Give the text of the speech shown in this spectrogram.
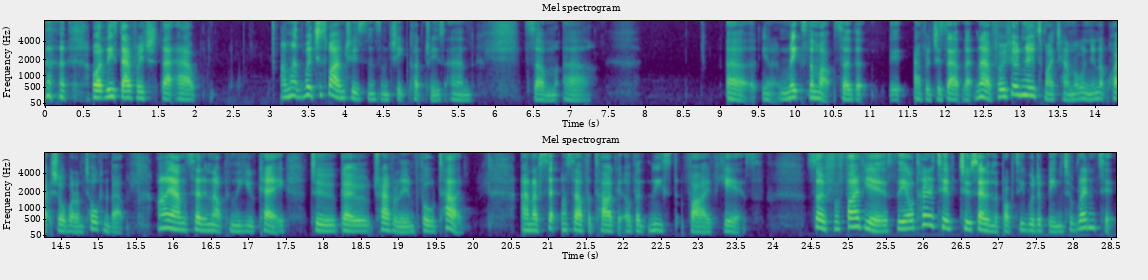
or at least average that out. Um, which is why I'm choosing some cheap countries and some uh, uh, you know, mix them up so that it averages out that. Now, for if you're new to my channel and you're not quite sure what I'm talking about, I am setting up in the UK to go travelling full time. And I've set myself a target of at least five years. So for five years, the alternative to selling the property would have been to rent it.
